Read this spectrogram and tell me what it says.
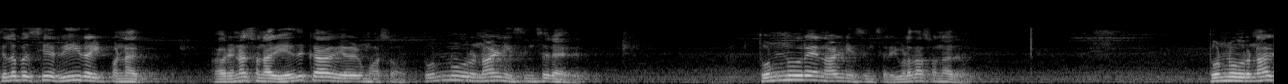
சிலபஸே ரீரைட் பண்ணார். அவர் என்ன சொன்னார்? எதுக்காக ஏழு மாதம் தொண்ணூறு நாள் நீ சின்சராயிரு தொண்ணூறே நாள் நீ சின்சர் இவ்வளோதான் சொன்னார் தொண்ணூறு நாள்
